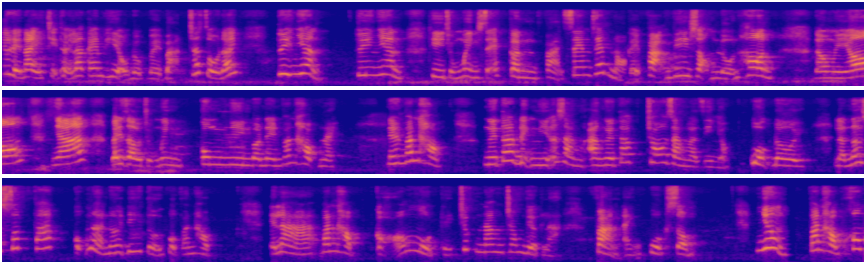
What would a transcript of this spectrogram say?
Như thế này chị thấy là các em hiểu được về bản chất rồi đấy. Tuy nhiên Tuy nhiên thì chúng mình sẽ cần phải xem xét nó cái phạm vi rộng lớn hơn. Đồng ý không? Nhá. Bây giờ chúng mình cùng nhìn vào nền văn học này. Nền văn học, người ta định nghĩa rằng à người ta cho rằng là gì nhỉ? Cuộc đời là nơi xuất phát cũng là nơi đi tới của văn học. Thế là văn học có một cái chức năng trong việc là phản ánh cuộc sống. Nhưng văn học không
